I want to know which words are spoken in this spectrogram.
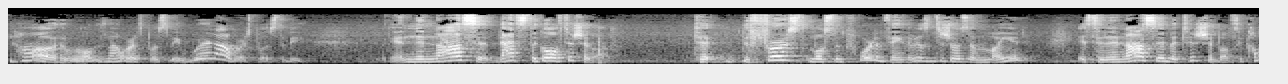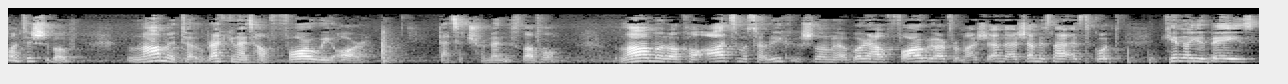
No, the world is not where it's supposed to be. We're not where it's supposed to be. And Nasa, that's the goal of Tisha B'av. To, the first, most important thing, the reason Tisha B'av is a mayid, is to Nasa B'Tisha B'av, to come on Tisha Lama to recognize how far we are. That's a tremendous level. Lama how far we are from Hashem. That Hashem is not, as to quote Kina Yud Beis,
